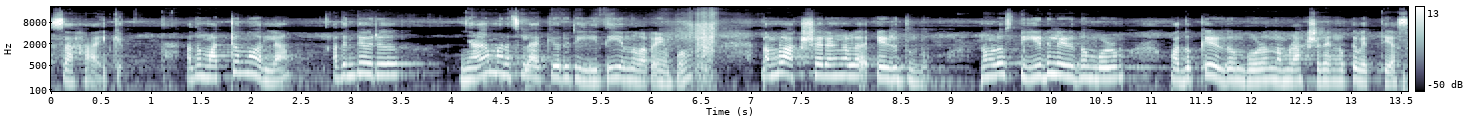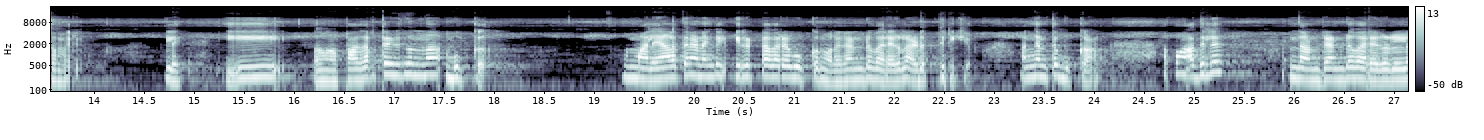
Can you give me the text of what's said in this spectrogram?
സഹായിക്കും. അത് മറ്റൊന്നുമല്ല അതിന്റെ ഒരു ഞാൻ മനസ്സിലാക്കിയ ഒരു രീതി എന്ന് പറയുമ്പോൾ നമ്മൾ അക്ഷരങ്ങൾ എഴുതുന്നു. നമ്മൾ സ്പീഡിൽ എഴുതുമ്പോഴും പതുക്കെ എഴുതുമ്പോഴും നമ്മുടെ അക്ഷരങ്ങൾക്ക് വ്യത്യാസം വരും. അല്ലേ? ഈ പകർത്തെഴുതുന്ന ബുക്ക് മലയാളത്തിനാണെങ്കിൽ ഇരട്ട വര ബുക്ക് എന്ന് പറയും. രണ്ട് വരകൾ അടുത്തിരിക്കും. അങ്ങനത്തെ ബുക്കാണ് അപ്പോൾ അതിൽ എന്താണ്? രണ്ട് വരകളിൽ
